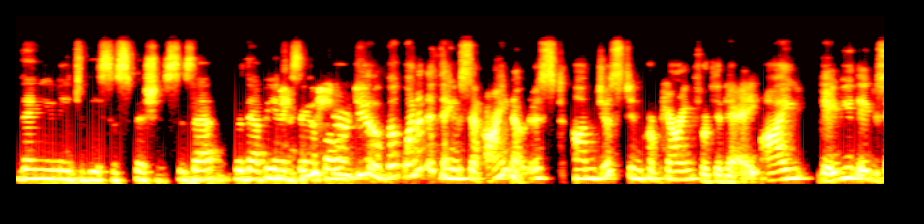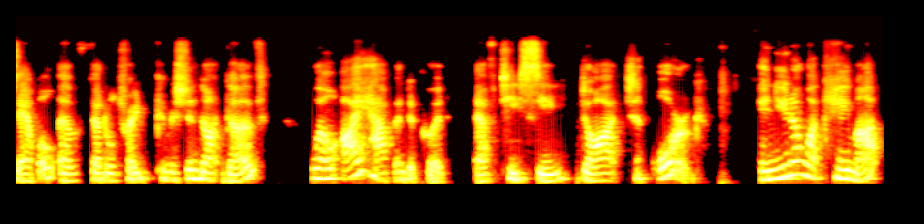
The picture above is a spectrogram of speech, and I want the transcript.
then you need to be suspicious. Is that would that be an example? You sure do. But one of the things that I noticed, um, just in preparing for today, I gave you the example of federaltradecommission.gov. Well, I happened to put ftc.org. And you know what came up?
